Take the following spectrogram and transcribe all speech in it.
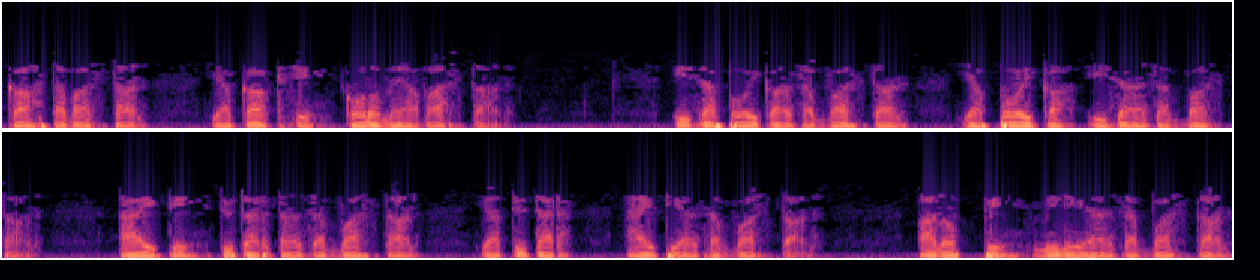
kahta vastaan ja kaksi kolmea vastaan. Isä poikaansa vastaan ja poika isänsä vastaan, äiti tytärtänsä vastaan ja tytär äitiänsä vastaan, anoppi miniänsä vastaan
